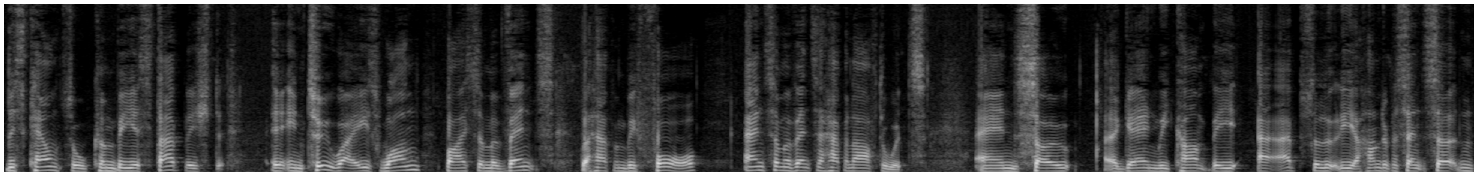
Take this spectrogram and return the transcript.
this council can be established in two ways. One, by some events that happened before, and some events that happen afterwards. And so, again, we can't be absolutely 100% certain,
